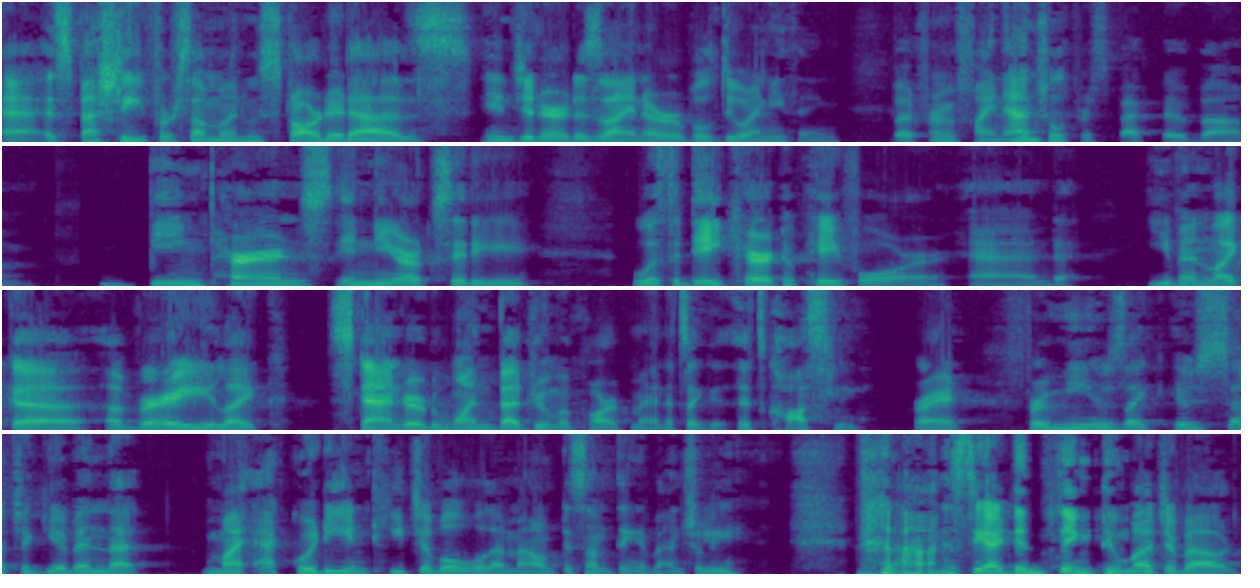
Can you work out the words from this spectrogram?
especially for someone who started as engineer designer will do anything but from a financial perspective um, being parents in new york city with a daycare to pay for and even like a, a very like standard one bedroom apartment it's like it's costly right? For me it was like it was such a given that my equity in teachable will amount to something eventually that honestly i didn't think too much about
